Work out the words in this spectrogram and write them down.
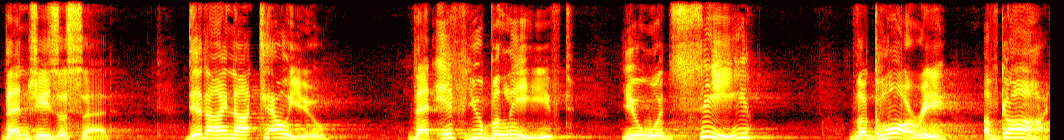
Then Jesus said, Did I not tell you that if you believed, you would see the glory of God.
